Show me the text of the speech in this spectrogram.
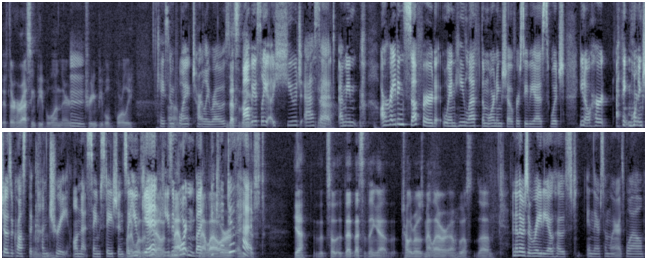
if they're harassing people and they're Mm. treating people poorly, Case in point, Charlie Rose. Um, that's Like, obviously a huge asset. I mean, our ratings suffered when he left the morning show for CBS, which you know hurt. I think morning shows across the country on that same station. So Mm-hmm. You get know, he's Matt- important, but you can't do that. just- yeah, so that that's the thing. Yeah, Charlie Rose, Matt Lauer, uh, who else? Um, I know there was a radio host in there somewhere as well.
